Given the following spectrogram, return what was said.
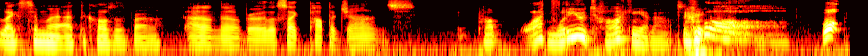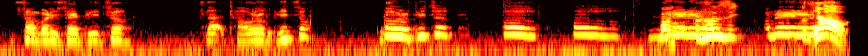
like similar at the closest, bro. I don't know, bro. It looks like Papa John's. Pop, What? what are you talking about? Oh! Whoa! Somebody say pizza. Is that Tower of Pizza? Tower of Pizza? Bro, how does he? Yo!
